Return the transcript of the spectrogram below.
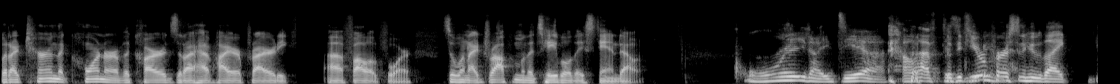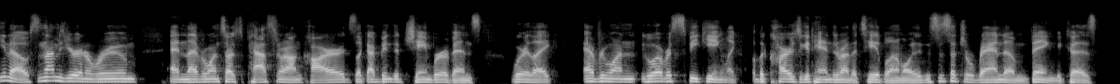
but I turn the corner of the cards that I have higher priority uh, followed for. So when I drop them on the table, they stand out. Great idea. I'll have to. Because if you're a person that. who like, you know, sometimes you're in a room and everyone starts passing around cards. Like I've been to chamber events where like everyone, whoever's speaking, like the cards get handed around the table, and I'm always like, this is such a random thing because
